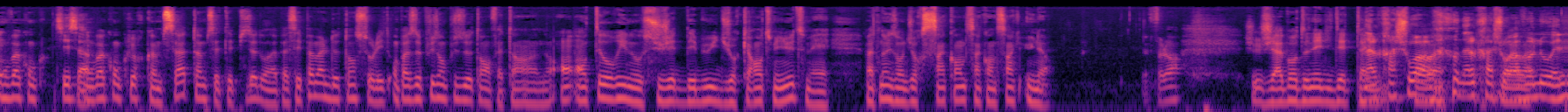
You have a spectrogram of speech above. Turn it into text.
On va conclure. Ça. On va conclure comme ça, Tom. Cet épisode, on a passé pas mal de temps sur les. On passe de plus en plus de temps en fait. Hein. En, théorie, nos sujets de début ils durent 40 minutes, mais maintenant ils en durent 50, 55, une heure. Il va falloir. J'ai abandonné l'idée de time. On a le crachoir. On a le crachoir avant Noël.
